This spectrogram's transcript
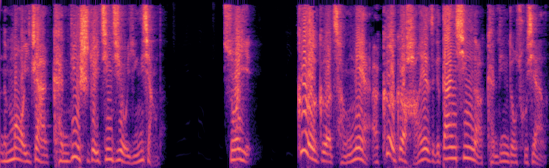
那贸易战肯定是对经济有影响的，所以各个层面啊，各个行业这个担心呢，肯定都出现了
